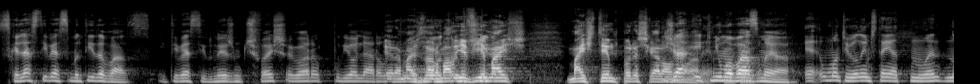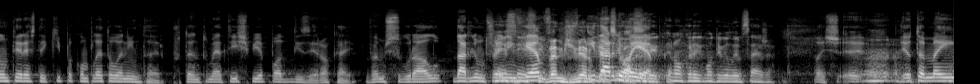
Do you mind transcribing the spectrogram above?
se calhar, se tivesse mantido a base e tivesse tido o mesmo desfecho, agora podia olhar ali Era mais normal e havia mais, mais tempo para chegar ao e, já, e tinha uma base maior. É, o Monty Williams tem a atenuante de não ter esta equipa completa o ano inteiro. Portanto, o Matt Ishbia pode dizer, ok, vamos segurá-lo, dar-lhe um training sim, camp sim. Vamos ver o e é dar-lhe uma época. Eu não acredito que Monty Williams seja. Pois, eh, eu também.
